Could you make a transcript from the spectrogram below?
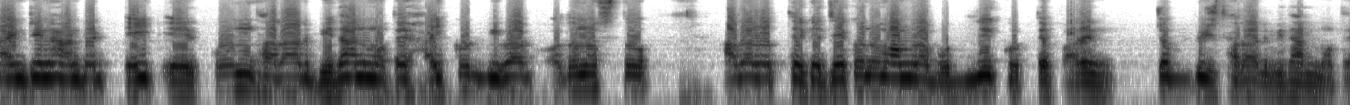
nineteen hundred eight এর কোন ধারার বিধান মতে হাইকোর্ট বিভাগ অধীনস্থ আদালত থেকে যে কোনো মামলা বদলি করতে পারেন? চব্বিশ ধারার বিধান মতে।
